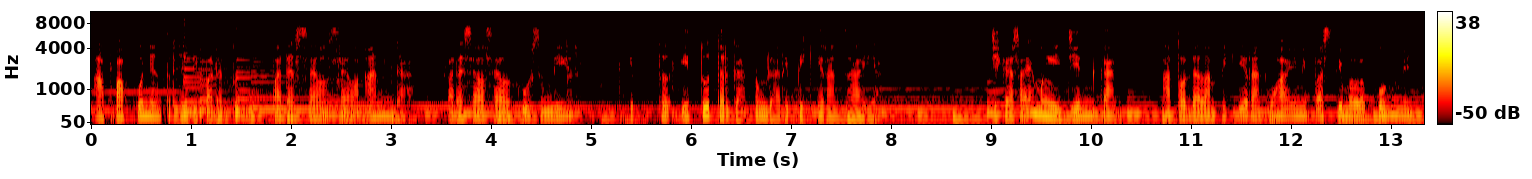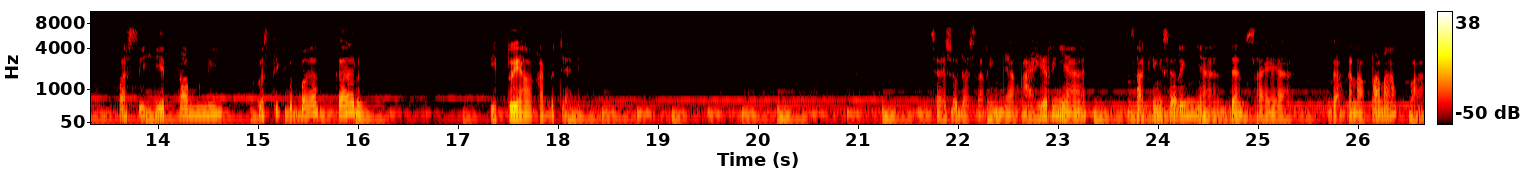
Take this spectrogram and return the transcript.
apa pun yang terjadi pada tubuh, pada sel-sel Anda, pada sel-selku sendiri, itu, itu tergantung dari pikiran saya. Jika saya mengizinkan atau dalam pikiran, wah ini pasti melepuh nih, pasti hitam nih, pasti kebakar. Itu yang akan terjadi. Saya sudah sering yang akhirnya, saking seringnya dan saya nggak kenapa-napa,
